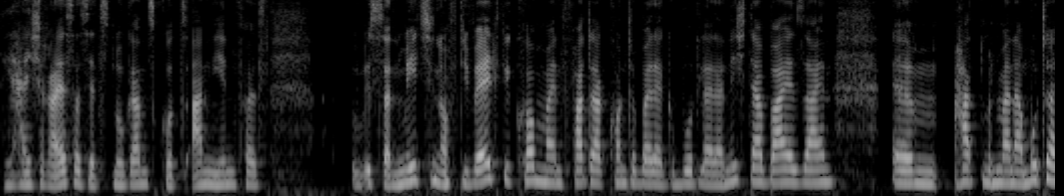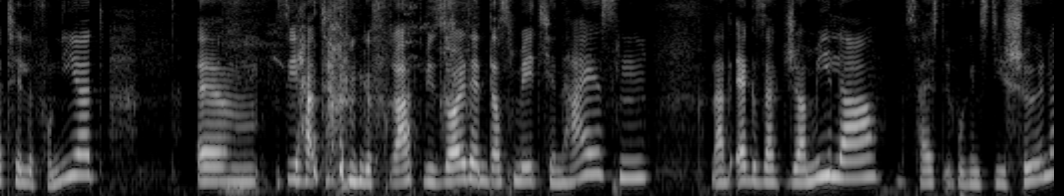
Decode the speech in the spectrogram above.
ja, ich reiß das jetzt nur ganz kurz an. Jedenfalls ist ein Mädchen auf die Welt gekommen. Mein Vater konnte bei der Geburt leider nicht dabei sein, ähm, hat mit meiner Mutter telefoniert. Ähm, sie hat dann gefragt, wie soll denn das Mädchen heißen? Dann hat er gesagt, Jamila, das heißt übrigens die Schöne.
